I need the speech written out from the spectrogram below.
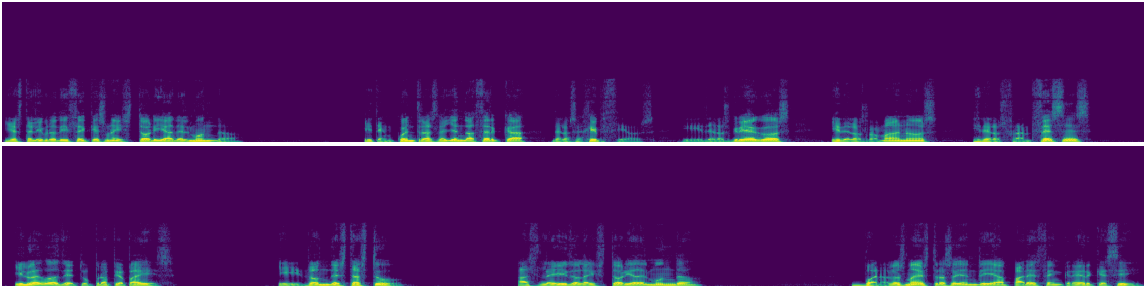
y este libro dice que es una historia del mundo. Y te encuentras leyendo acerca de los egipcios, y de los griegos, y de los romanos, y de los franceses, y luego de tu propio país. ¿Y dónde estás tú? ¿Has leído la historia del mundo? Bueno, los maestros hoy en día parecen creer que sí.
